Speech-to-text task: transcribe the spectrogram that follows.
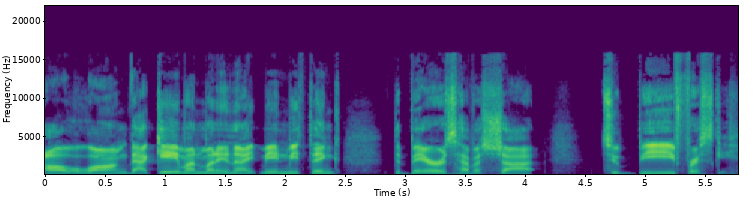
all along. That game on Monday night made me think the Bears have a shot to be frisky.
